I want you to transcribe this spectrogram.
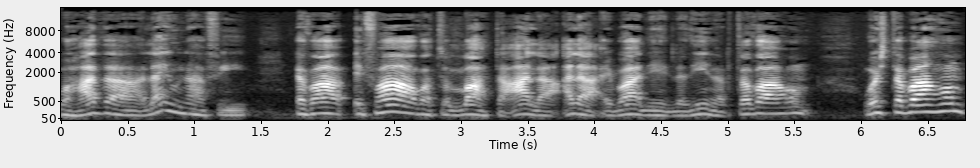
وهذا لا ينافي إفاضة الله تعالى على عباده الذين ارتضاهم واجتباهم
